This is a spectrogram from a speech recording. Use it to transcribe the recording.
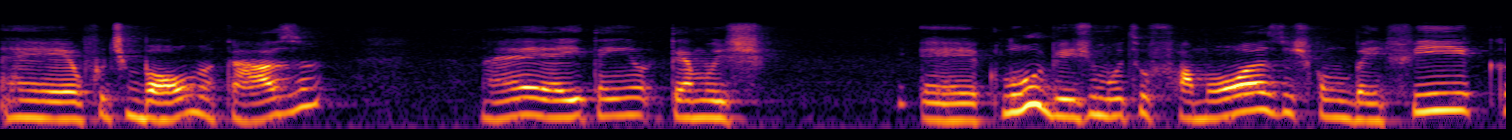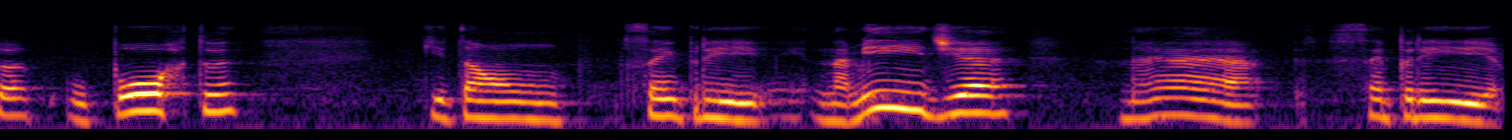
é o futebol, no caso. Né, e aí tem, temos é, clubes muito famosos, como o Benfica, o Porto, que estão sempre na mídia, né, sempre,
